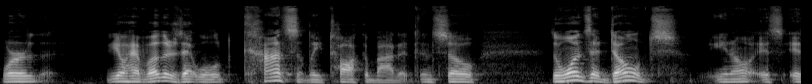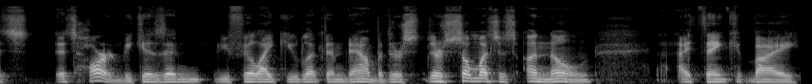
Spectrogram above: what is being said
where you'll have others that will constantly talk about it. And so the ones that don't you know it's it's it's hard because then you feel like you let them down but there's there's so much that's unknown I think by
